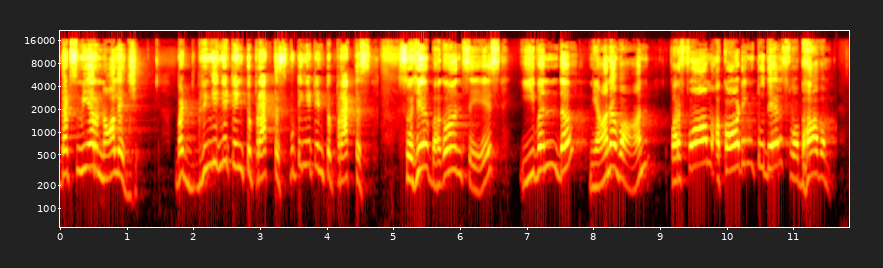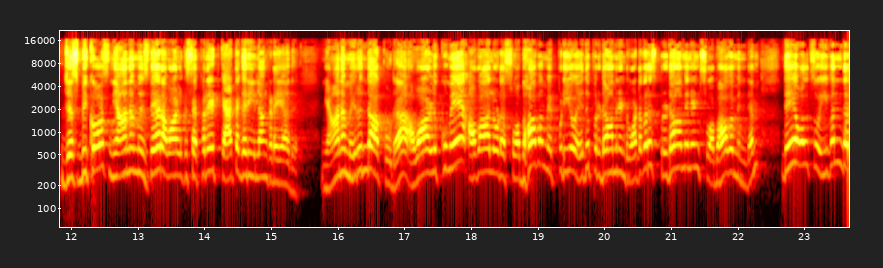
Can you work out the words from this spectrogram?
தட்ஸ் மியர் நாலேஜ் but bringing it into practice, putting it into practice. So here Bhagavan says, even the Jnanavan perform according to their swabhavam. Just because ஞானம் இஸ் தேர் அவளுக்கு செப்பரேட் கேட்டகரிலாம் கிடையாது ஞானம் இருந்தா கூட அவளுக்குமே அவளோட ஸ்வபாவம் எப்படியோ எது predominant whatever is predominant ஸ்வபாவம் in them they also even the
